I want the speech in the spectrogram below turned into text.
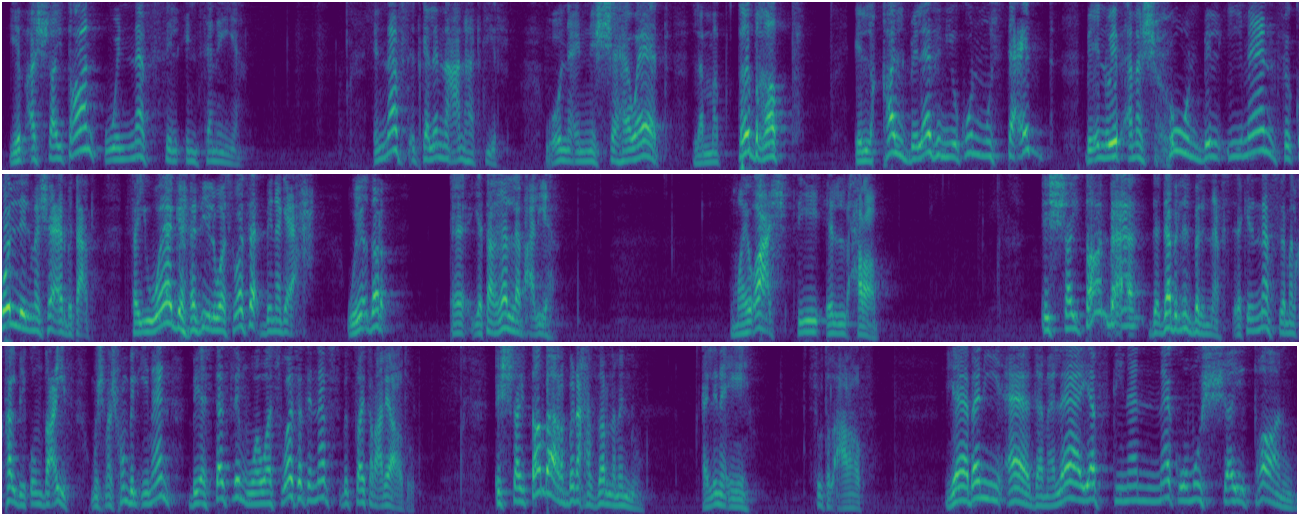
يبقى الشيطان والنفس الإنسانية. النفس اتكلمنا عنها كتير وقلنا إن الشهوات لما بتضغط القلب لازم يكون مستعد بإنه يبقى مشحون بالإيمان في كل المشاعر بتاعته فيواجه هذه الوسوسة بنجاح ويقدر يتغلب عليها. وما يقعش في الحرام. الشيطان بقى ده, ده بالنسبة للنفس. لكن النفس لما القلب يكون ضعيف ومش مشحون بالإيمان بيستسلم ووسوسة النفس بتسيطر عليه على طول. الشيطان بقى ربنا حذرنا منه. قال لنا إيه؟ سورة الأعراف. يا بني آدم لا يفتننكم الشيطان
